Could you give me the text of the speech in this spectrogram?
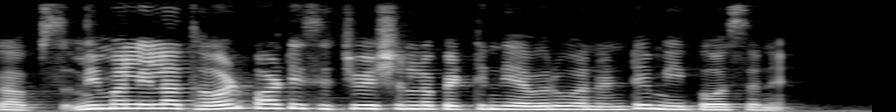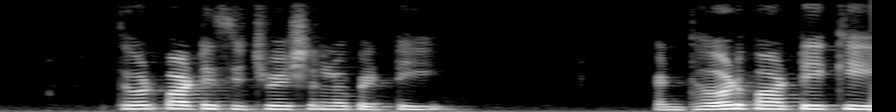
కప్స్ మిమ్మల్ని ఇలా థర్డ్ పార్టీ సిచ్యువేషన్లో పెట్టింది ఎవరు అని అంటే మీ పర్సనే థర్డ్ పార్టీ సిచ్యువేషన్లో పెట్టి అండ్ థర్డ్ పార్టీకి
